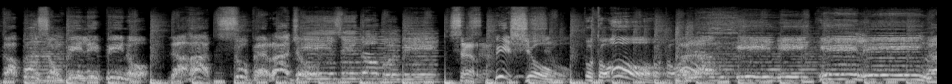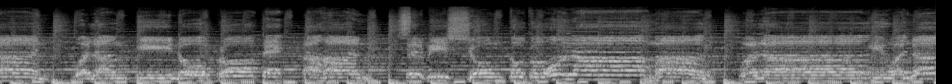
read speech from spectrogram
Kapusong Pilipino Lahat Super Radio. Serbisyong totoo. Walang kinikilingan Walang pinoprotektahan. Serbisyong totoo lamang Walang iwanan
